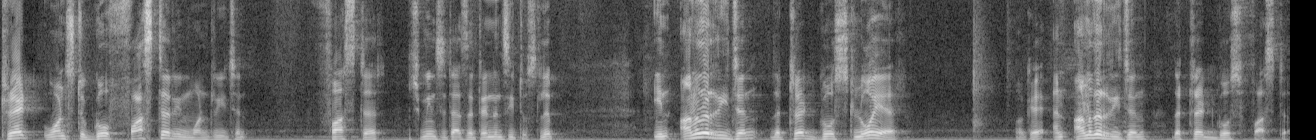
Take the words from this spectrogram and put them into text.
thread wants to go faster in one region faster which means it has a tendency to slip. In another region the thread goes slower okay, and another region the thread goes faster.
